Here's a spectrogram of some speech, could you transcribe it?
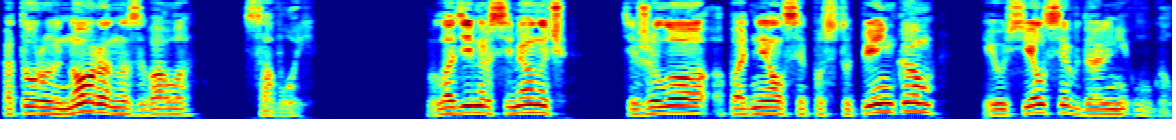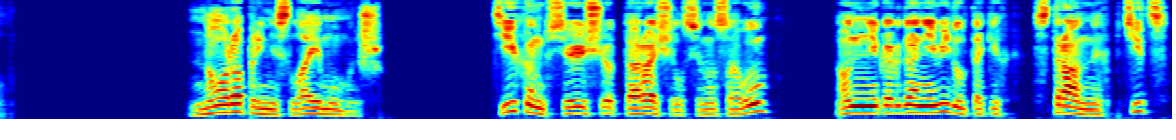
которую Нора называла совой. Владимир Семенович тяжело поднялся по ступенькам и уселся в дальний угол. Нора принесла ему мышь. Тихон все еще таращился на сову, он никогда не видел таких странных птиц,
